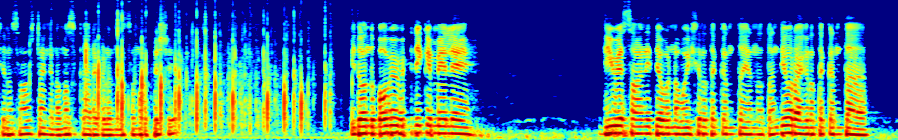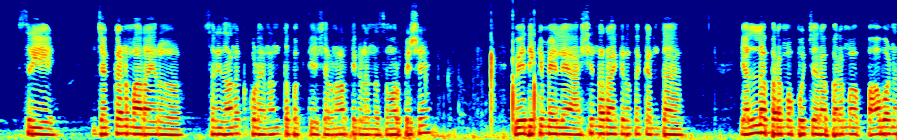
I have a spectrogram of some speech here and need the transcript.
ಶಿರಸಾಷ್ಟಾಂಗ ನಮಸ್ಕಾರಗಳನ್ನು ಸಮರ್ಪಿಸಿ, ಇದೊಂದು ಭವ್ಯ ವೇದಿಕೆ ಮೇಲೆ ದಿವ್ಯ ಸಾನ್ನಿಧ್ಯವನ್ನು ವಹಿಸಿರತಕ್ಕಂಥ ಎನ್ನ ತಂದೆಯವರಾಗಿರತಕ್ಕಂಥ ಶ್ರೀ ಜಕ್ಕಣ್ಣ ಮಾರಾಯರು ಸನ್ನಿಧಾನಕ್ಕೂ ಕೂಡ ಅನಂತ ಭಕ್ತಿಯ ಶರಣಾರ್ಥಿಗಳನ್ನು ಸಮರ್ಪಿಸಿ ವೇದಿಕೆ ಮೇಲೆ ಆಶೀನರಾಗಿರತಕ್ಕಂಥ ಎಲ್ಲ ಪರಮ ಪೂಜ್ಯರ ಪರಮ ಪಾವನ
